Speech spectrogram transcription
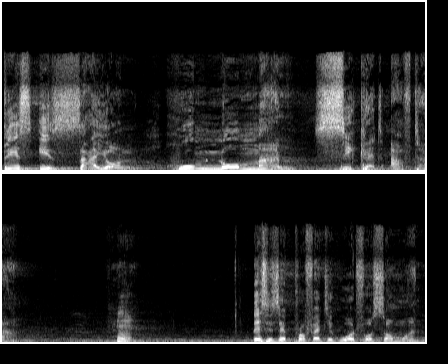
This is Zion, whom no man seeketh after. Hmm. This is a prophetic word for someone.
